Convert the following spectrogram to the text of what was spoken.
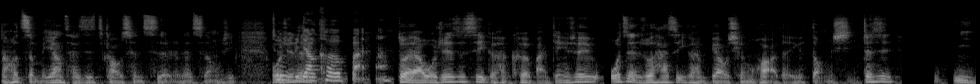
然后怎么样才是高层次的人在吃东西？我觉得比较刻板啊。对啊，我觉得这是一个很刻板的电影，所以我只能说它是一个很标签化的一个东西。但是你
